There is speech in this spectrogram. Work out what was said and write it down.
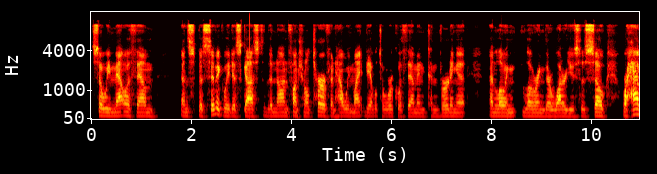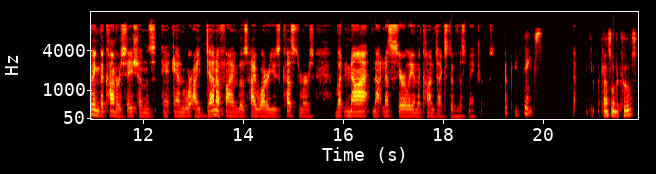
So we met with them and specifically discussed the non-functional turf and how we might be able to work with them in converting it and lowering lowering their water uses. So we're having the conversations and we're identifying those high water use customers, but not not necessarily in the context of this matrix. okay, thanks. Thank you. Councilmember Coombs?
